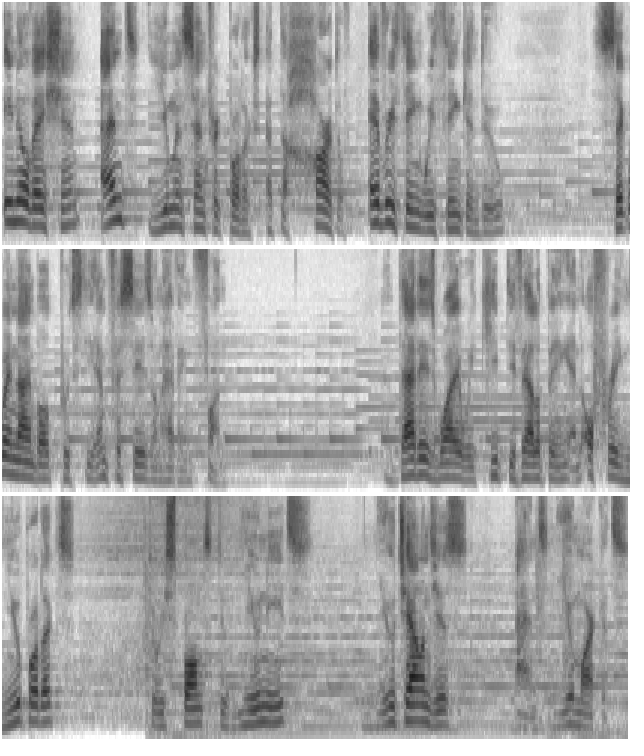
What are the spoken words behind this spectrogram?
innovation and human-centric products at the heart of everything we think and do, Segway Ninebot puts the emphasis on having fun. And that is why we keep developing and offering new products to respond to new needs, new challenges, and new markets.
